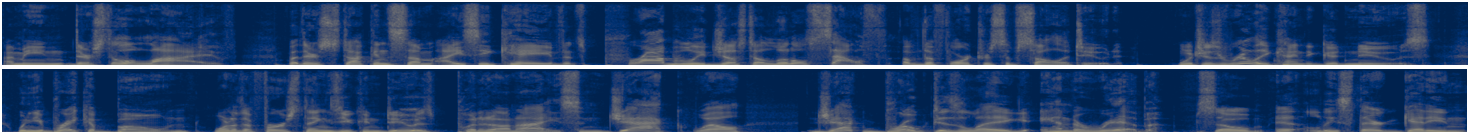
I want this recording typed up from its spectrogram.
I mean, they're still alive, but they're stuck in some icy cave that's probably just a little south of the Fortress of Solitude which is really kind of good news. When you break a bone, one of the first things you can do is put it on ice. And Jack, well, Jack broke his leg and a rib. So at least they're getting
